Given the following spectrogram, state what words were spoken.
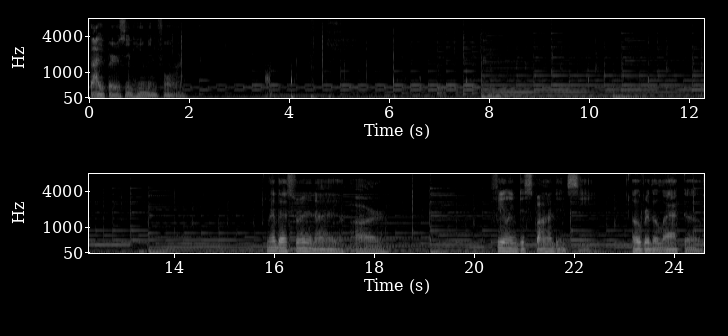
vipers in human form. My best friend and I are feeling despondency over the lack of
